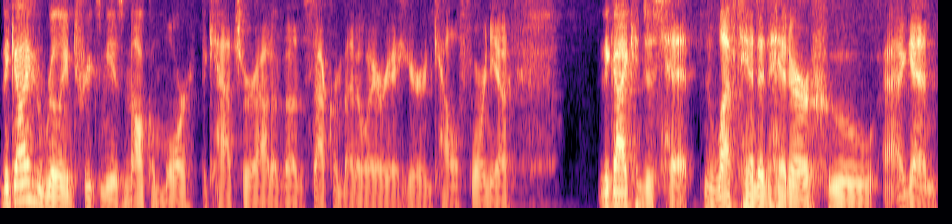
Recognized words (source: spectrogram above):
The guy who really intrigues me is Malcolm Moore, the catcher out of uh, the Sacramento area here in California the guy can just hit. Left-handed hitter who, again,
